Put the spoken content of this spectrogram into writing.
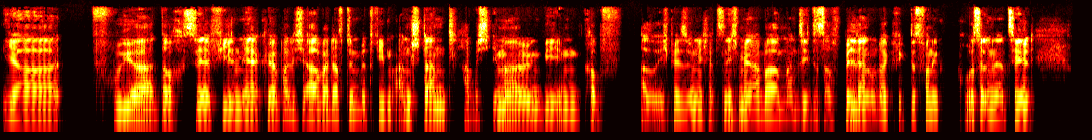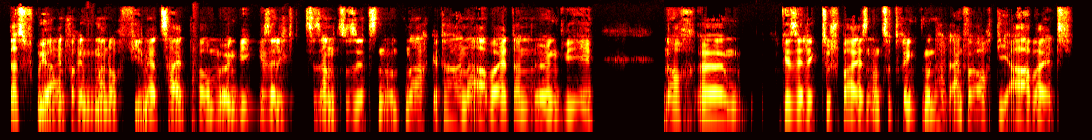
ja früher doch sehr viel mehr körperliche Arbeit auf den Betrieben anstand, habe ich immer irgendwie im Kopf, also ich persönlich jetzt nicht mehr, aber man sieht es auf Bildern oder kriegt es von den Großeltern erzählt, dass früher einfach immer noch viel mehr Zeit war, um irgendwie gesellig zusammenzusitzen und nach getaner Arbeit dann irgendwie noch ähm, gesellig zu speisen und zu trinken und halt einfach auch die Arbeit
